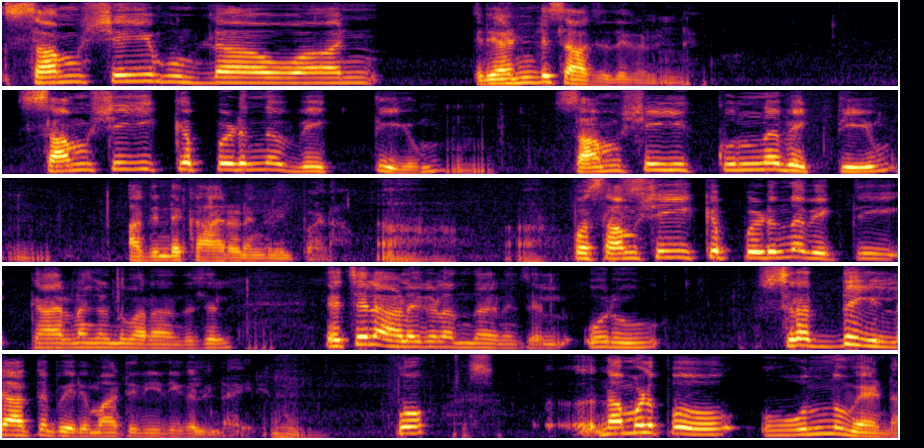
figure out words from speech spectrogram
സംശയം ഉണ്ടാവാൻ രണ്ട് സാധ്യതകളുണ്ട്. സംശയിക്കപ്പെടുന്ന വ്യക്തിയും സംശയിക്കുന്ന വ്യക്തിയും അതിന്റെ കാരണങ്ങളിൽ പെടാം ഇപ്പൊ സംശയിക്കപ്പെടുന്ന വ്യക്തി കാരണങ്ങൾ എന്ന് പറയുന്നത് വെച്ചാൽ ചില ആളുകൾ എന്താണെന്ന് വെച്ചാൽ ഒരു ശ്രദ്ധയില്ലാത്ത പെരുമാറ്റ രീതികൾ ഉണ്ടായിരുന്നു ഇപ്പോ നമ്മളിപ്പോ ഒന്നും വേണ്ട.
